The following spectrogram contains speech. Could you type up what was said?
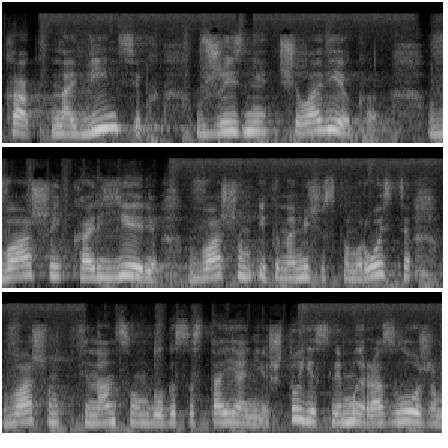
как на винтик в жизни человека, в вашей карьере, в вашем экономическом росте, в вашем финансовом благосостоянии? Что если мы разложим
